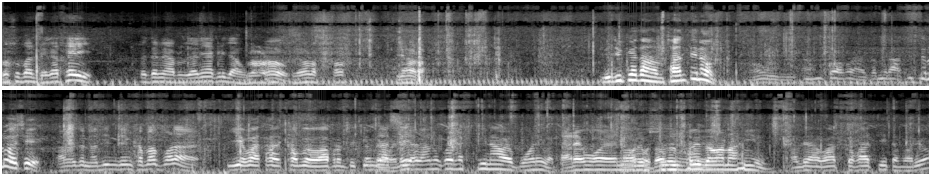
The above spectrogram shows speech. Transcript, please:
વસુભાઈ ભેગા થઈ તો તમે આપણે જાની આકડી જાવ. હેડો હેડો. બીજું કે આમ શાંતિ નો તમે કેટલો છે હવે તો નદીમાં જઈને ખબર પડે. એ વાત ખબર આપણને તો કેમ કેમ કે આ શિયાળાનું કોઈ નક્કી ના હોય પાણી વધારે હોય એનો વધારે ફરી જવાના અહીં અલે આ વાત તો સાચી તમારી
